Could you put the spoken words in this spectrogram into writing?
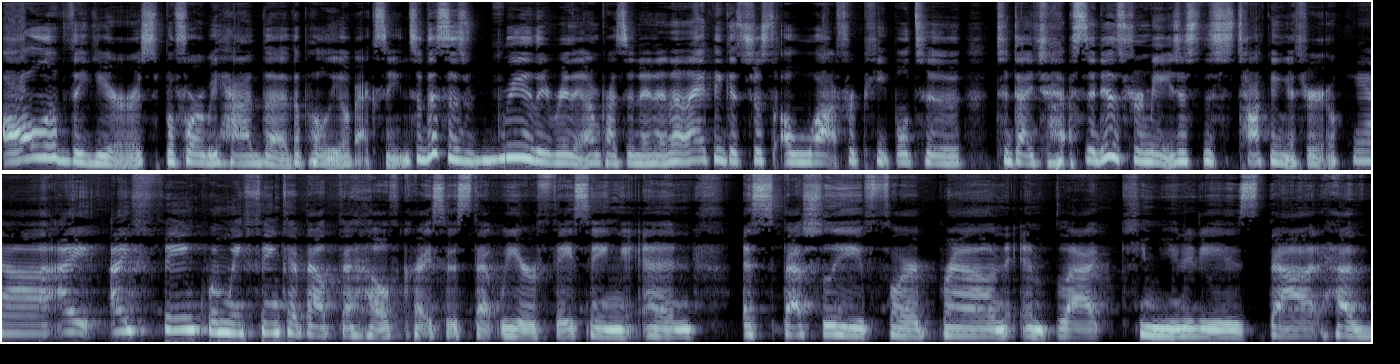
all of the years before we had the, the polio vaccine. So this is really, really unprecedented. And I think it's just a lot for people to, to digest. It is for me, just, just talking it through. Yeah. I, I think when we think about the health crisis that we are facing and especially for Brown and Black communities that have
